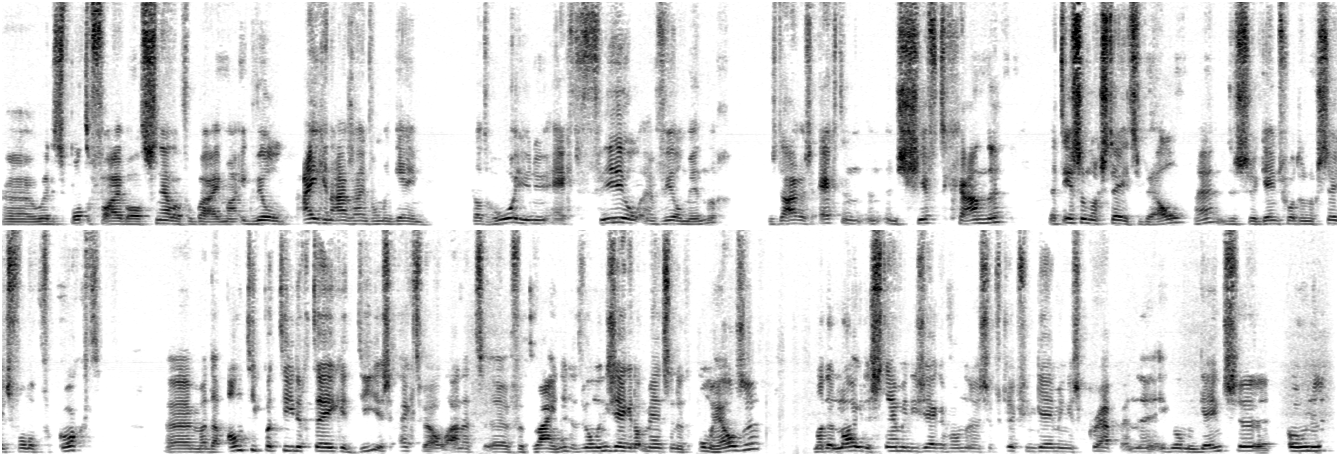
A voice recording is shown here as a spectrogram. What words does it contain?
uh, Spotify wel sneller voorbij. Maar ik wil eigenaar zijn van mijn game. Dat hoor je nu echt veel en veel minder. Dus daar is echt een, een, een shift gaande. Het is er nog steeds wel. Hè? Dus uh, games worden nog steeds volop verkocht. Uh, maar de antipathie ertegen, die is echt wel aan het verdwijnen. Dat wil nog niet zeggen dat mensen het omhelzen. Maar de luide stemmen die zeggen van subscription gaming is crap en ik wil mijn games ownen.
